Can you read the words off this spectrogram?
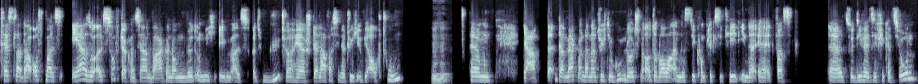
Tesla da oftmals eher so als Softwarekonzern wahrgenommen wird und nicht eben als, als Güterhersteller, was sie natürlich irgendwie auch tun. Mhm. Ähm, ja, da, da, merkt man dann natürlich dem guten deutschen Autobauer an, dass die Komplexität ihn da eher etwas äh, zur Diversifikation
